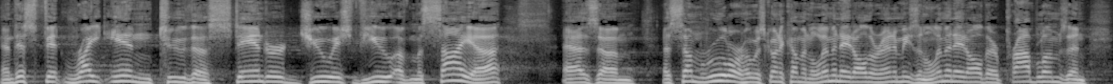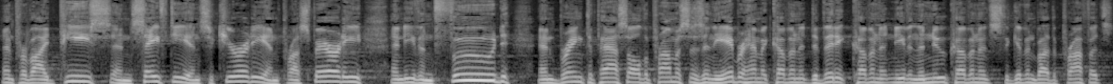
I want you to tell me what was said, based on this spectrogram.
and this fit right into the standard Jewish view of Messiah as um, as some ruler who was going to come and eliminate all their enemies and eliminate all their problems and and provide peace and safety and security and prosperity and even food and bring to pass all the promises in the Abrahamic covenant, Davidic covenant, and even the new covenants given by the prophets.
